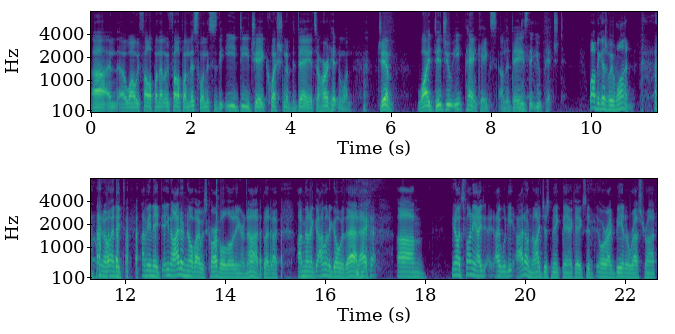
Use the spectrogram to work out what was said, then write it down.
Uh, and uh, while we follow up on that, let me follow up on this one. This is the EDJ question of the day. It's a hard hitting one. Jim, why did you eat pancakes on the days that you pitched? Well, because we won you know, and it, I mean, they, you know, I don't know if I was carbo loading or not, but I, I'm gonna, I'm gonna go with that. I, um, you know, it's funny. I, I would eat. I don't know. I'd just make pancakes, at, or I'd be at a restaurant.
